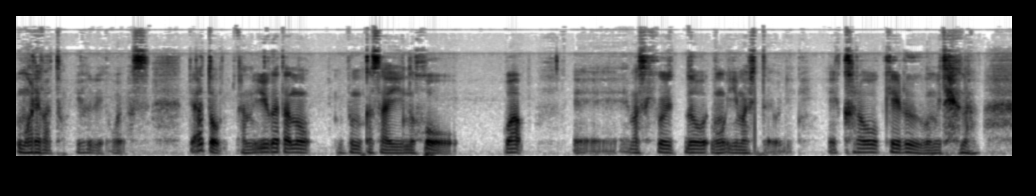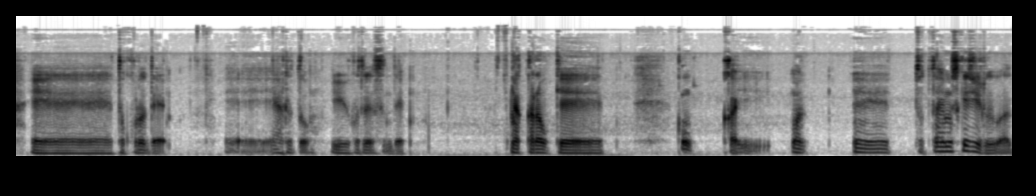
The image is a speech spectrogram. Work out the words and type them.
埋まればというふうに思います。で、あと、あの、夕方の文化祭の方は、え、まあ、先ほども言いましたように、えカラオケルームみたいな、え、ところで、え、やるということですんで、カラオケ、今回、まあ、えー、っと、タイムスケジュールは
